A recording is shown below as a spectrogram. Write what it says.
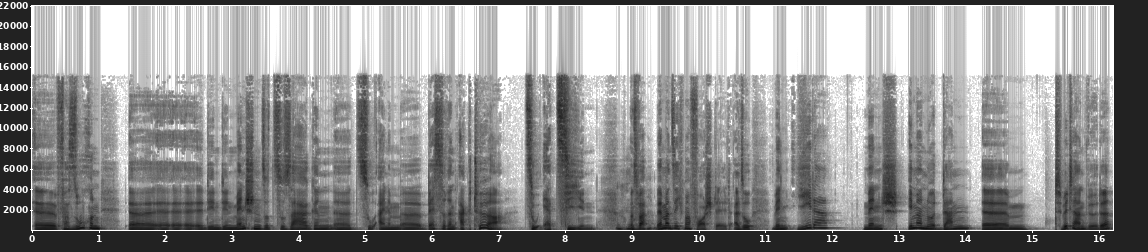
äh, versuchen, äh, äh, äh, den, den Menschen sozusagen äh, zu einem äh, besseren Akteur zu erziehen. Mhm. Und zwar, wenn man sich mal vorstellt, also wenn jeder Mensch immer nur dann ähm, twittern würde,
